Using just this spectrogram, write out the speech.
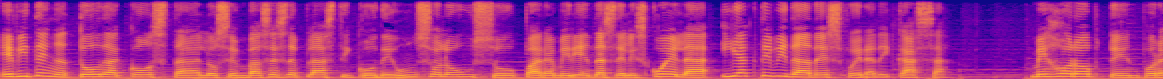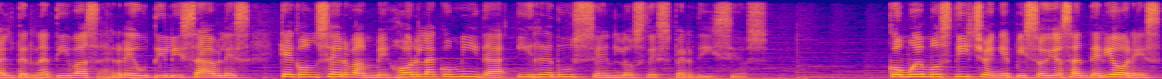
Eviten a toda costa los envases de plástico de un solo uso para meriendas de la escuela y actividades fuera de casa. Mejor opten por alternativas reutilizables que conservan mejor la comida y reducen los desperdicios. Como hemos dicho en episodios anteriores,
